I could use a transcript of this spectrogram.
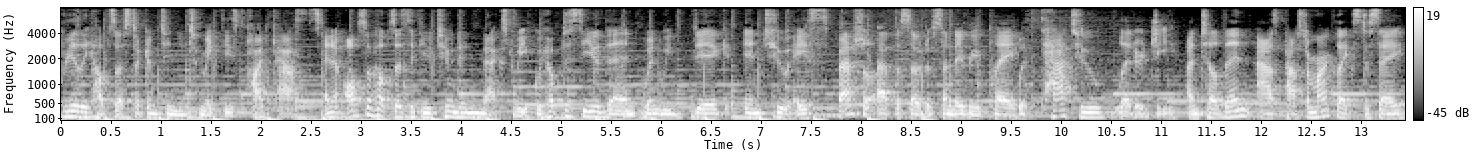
really helps us to continue to make these podcasts. And it also helps us if you tune in next week. We hope to see you then when we dig into a special episode of Sunday Replay with Tattoo Liturgy. Until then, as Pastor Mark likes to say,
